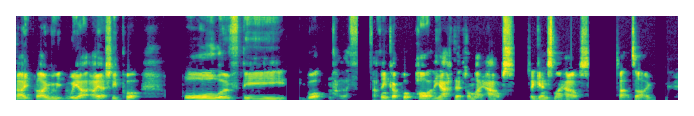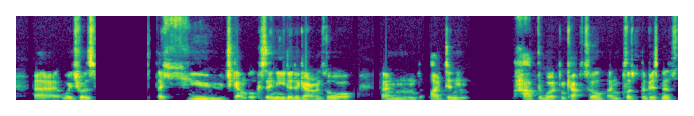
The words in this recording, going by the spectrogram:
tight time. We, we I actually put all of the what I think I put part of the assets on my house against my house at the time, uh, which was a huge gamble because they needed a guarantor, and I didn't have the working capital, and plus the business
